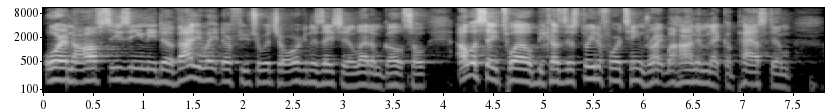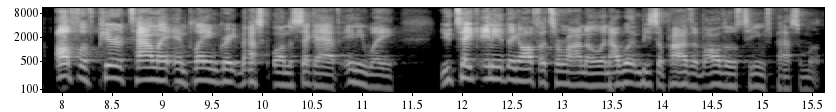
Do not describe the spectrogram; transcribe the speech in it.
or in the offseason you need to evaluate their future with your organization and let them go. So i would say 12 because there's three to four teams right behind them that could pass them off of pure talent and playing great basketball in the second half anyway. You take anything off of toronto and i wouldn't be surprised if all those teams pass them up.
